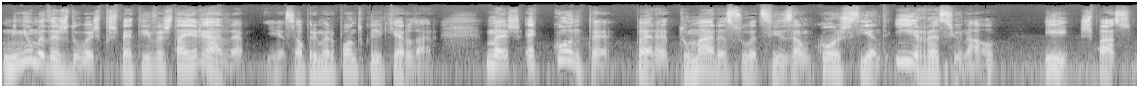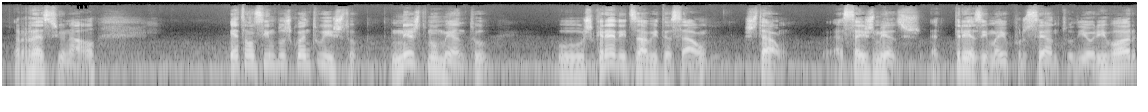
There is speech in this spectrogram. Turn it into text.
nenhuma das duas perspectivas está errada. E esse é o primeiro ponto que lhe quero dar. Mas a conta para tomar a sua decisão consciente e racional, e espaço racional, é tão simples quanto isto. Neste momento, os créditos à habitação estão a 6 meses a 3,5% de Euribor,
